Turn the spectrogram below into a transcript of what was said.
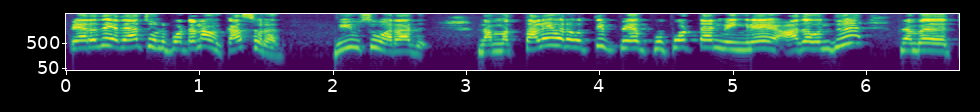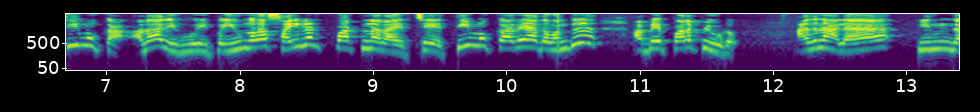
வேற எது ஏதாச்சும் ஒன்று போட்டோன்னா அவனுக்கு காசு வராது. வியூஸும் வராது. நம்ம தலைவரை ஒத்தி பே- போட்டான்னு வைங்களேன் அதை வந்து நம்ம திமுக அதாவது இப்போ இப்ப இவங்க தான் சைலண்ட் பார்ட்னர் ஆயிடுச்சு திமுகவே அதை வந்து அப்படியே பரப்பி விடும். அதனால இந்த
